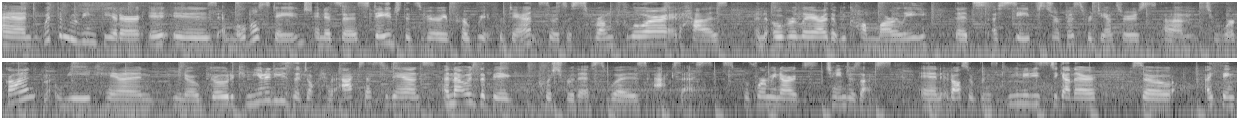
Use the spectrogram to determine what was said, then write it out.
and with the Moving Theater, it is a mobile stage, and it's a stage that's very appropriate for dance. So it's a sprung floor. It has an overlayer that we call Marley, that's a safe surface for dancers um, to work on. We can, you know, go to communities that don't have access to dance, and that was the big push for this was access. Performing arts changes us, and it also brings communities together. So I think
